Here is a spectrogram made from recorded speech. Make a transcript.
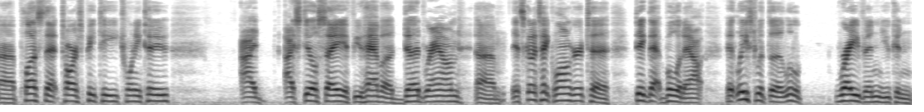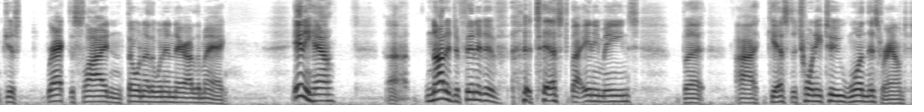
Uh, plus that Taurus PT 22, I I still say if you have a dud round, um, it's going to take longer to dig that bullet out. At least with the little Raven, you can just rack the slide and throw another one in there out of the mag. Anyhow, uh, not a definitive test by any means, but I guess the 22 won this round.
